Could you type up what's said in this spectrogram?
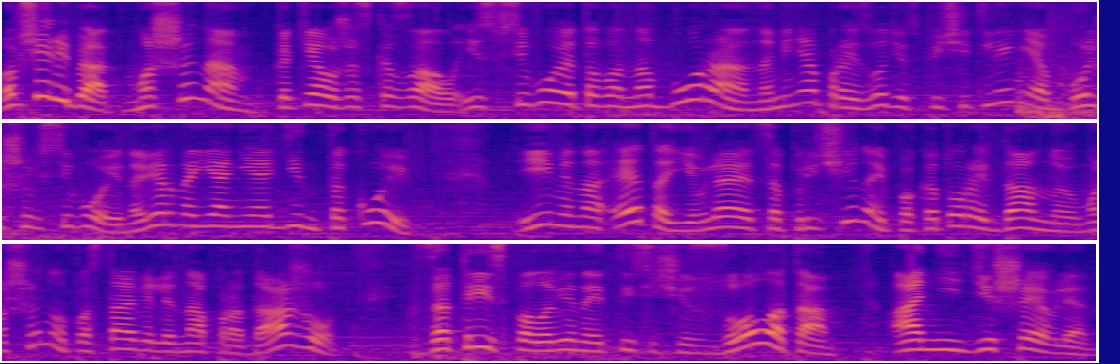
Вообще, ребят, машина, как я уже сказал, из всего этого набора на меня производит впечатление больше всего. И, наверное, я не один такой. И именно это является причиной, по которой данную машину поставили на продажу за 3500 золота, а не дешевле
